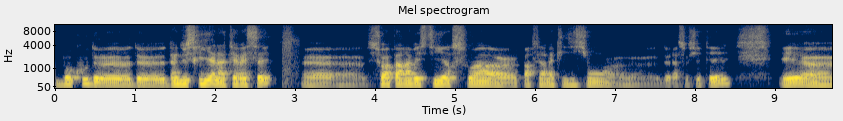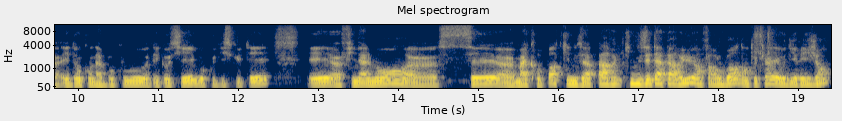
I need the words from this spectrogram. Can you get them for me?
beaucoup d'industriels de, intéressés, euh, soit par investir, soit euh, par faire l'acquisition euh, de la société. Et, euh, et, donc, on a beaucoup négocié, beaucoup discuté. Et euh, finalement, c'est Microport qui nous, a apparu, qui nous est apparu, enfin au board en tout cas, et aux dirigeants,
